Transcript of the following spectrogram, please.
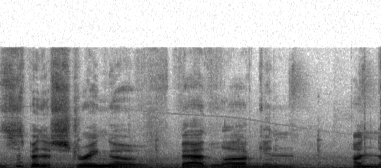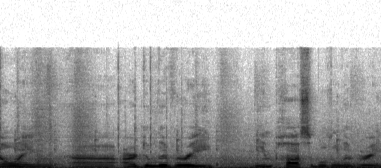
It's just been a string of bad luck and unknowing uh, our delivery, the impossible delivery.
